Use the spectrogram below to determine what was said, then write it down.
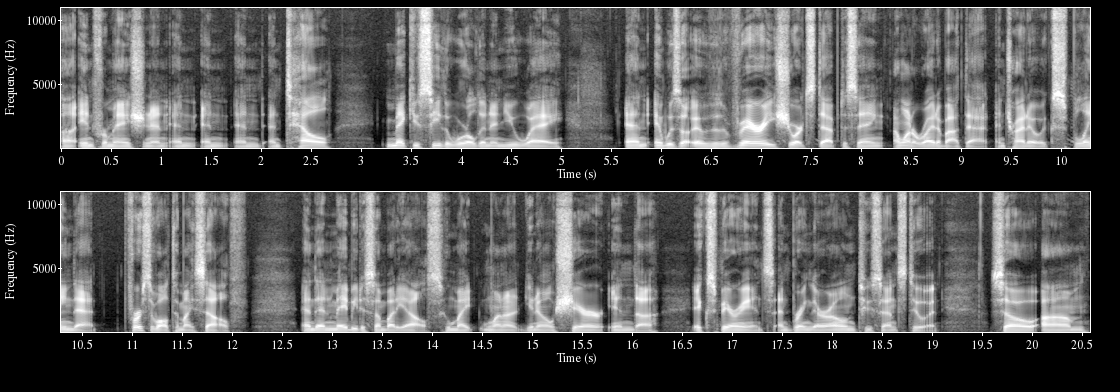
uh, information and, and and and and tell, make you see the world in a new way. And it was a, it was a very short step to saying I want to write about that and try to explain that first of all to myself, and then maybe to somebody else who might want to you know share in the experience and bring their own two cents to it. So. Um,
